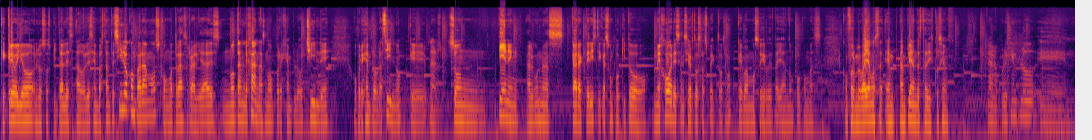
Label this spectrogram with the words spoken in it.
que creo yo los hospitales adolecen bastante. Si lo comparamos con otras realidades no tan lejanas, ¿no? por ejemplo Chile, o por ejemplo Brasil, ¿no? Que son tienen algunas características un poquito mejores en ciertos aspectos, ¿no? Que vamos a ir detallando un poco más conforme vayamos em, ampliando esta discusión. Claro, por ejemplo, eh,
